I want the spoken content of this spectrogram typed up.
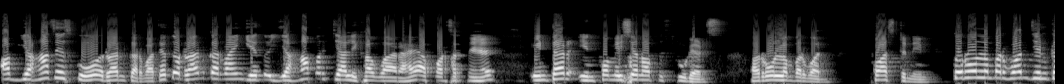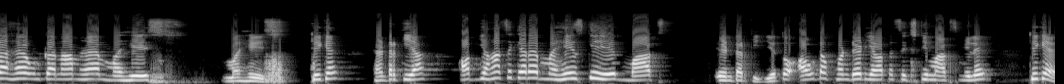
अब यहाँ से इसको रन करवाते हैं। तो रन करवाएँगे तो यहाँ पर क्या लिखा हुआ आ रहा है, आप पढ़ सकते हैं। Enter information of students roll number one first name तो रोल नंबर वन जिनका है, उनका नाम है महेश महेश, ठीक है? एंटर किया। अब यहाँ से कह रहा है, महेश के मार्क्स एंटर कीजिए। तो आउट ऑफ़ 100 यहाँ पे 60 मार्क्स मिले, ठीक है?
